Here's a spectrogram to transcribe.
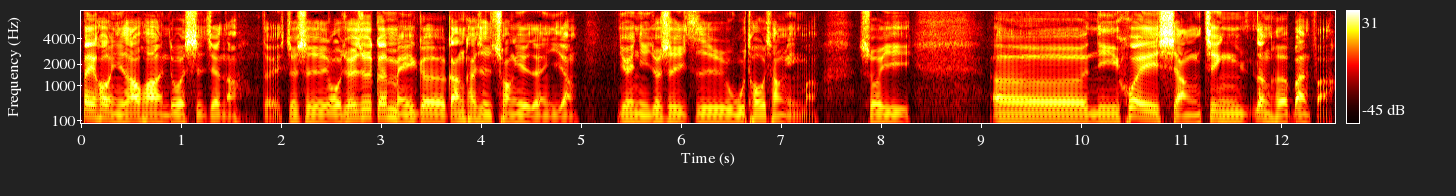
背后你是要花很多时间呢、啊。对，就是我觉得就是跟每一个刚开始创业的人一样，因为你就是一只无头苍蝇嘛，所以呃，你会想尽任何办法，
